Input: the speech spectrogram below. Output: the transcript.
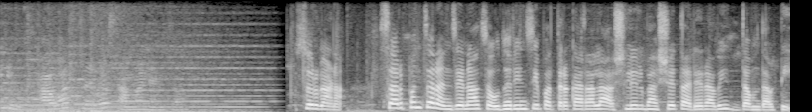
न्यूज आवाज सर्वसामान्यांचा. सुरगाणा. सरपंच रंजना चौधरींची पत्रकाराला अश्लील भाषेत अरेरावी दमदावटी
